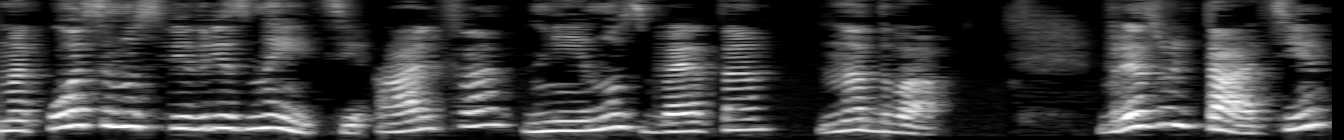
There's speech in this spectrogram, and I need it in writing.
на косинус піврізниці альфа мінус бета на 2. В результаті,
